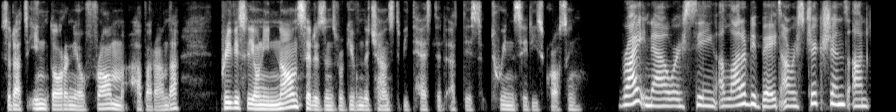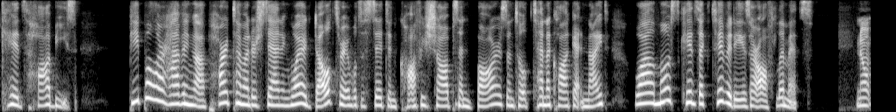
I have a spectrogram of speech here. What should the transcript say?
So that's in Tornio from Haparanda. Previously, only non citizens were given the chance to be tested at this Twin Cities crossing. Right now, we're seeing a lot of debate on restrictions on kids' hobbies. People are having a hard time understanding why adults are able to sit in coffee shops and bars until 10 o'clock at night, while most kids' activities are off limits. No,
